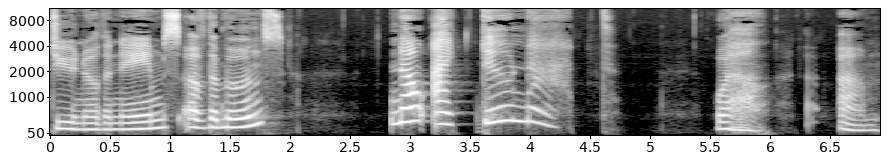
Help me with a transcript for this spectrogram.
do you know the names of the moons? No, I do not. Well, um,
